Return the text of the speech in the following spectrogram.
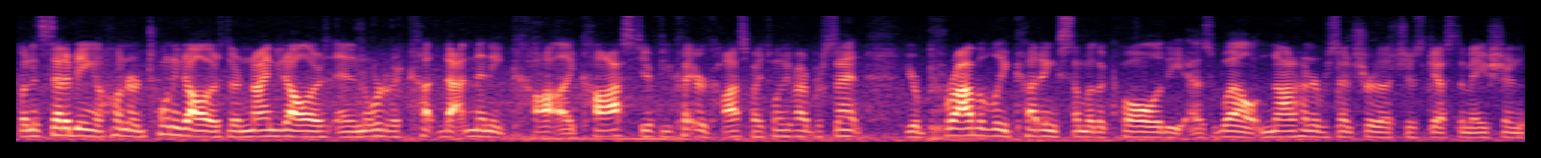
But instead of being $120, they're $90. And in order to cut that many co like cost, if you cut your cost by 25%, you're probably cutting some of the quality as well. Not 100% sure. That's just guesstimation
